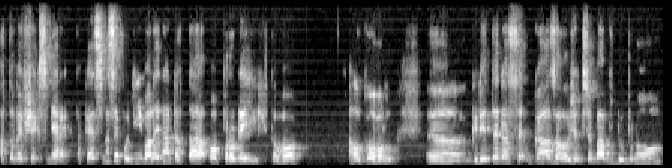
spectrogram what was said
a to ve všech směrech. Také jsme se podívali na data o prodejích toho alkoholu, eh, kdy teda se ukázalo, že třeba v dubnu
